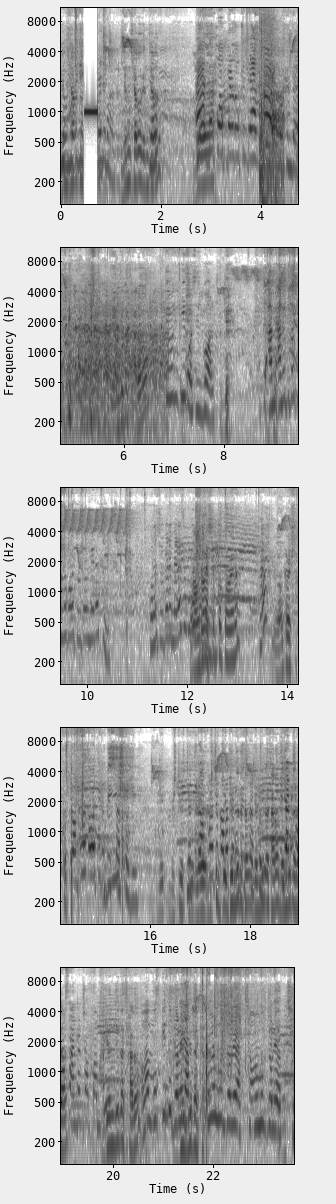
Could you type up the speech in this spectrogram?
গেঞ্জি ছাড়ো। কি মেরে দেবো? গেঞ্জি ছাড়ো গেঞ্জি ছাড়ো। একদম কপ মেরে দেবো কিন্তু একদম মেরে দেবো কিন্তু একদম। গেঞ্জিটা ছাড়ো। তুই কি করছিস বল? আমি আমি কি তোর সাথে কোনো চুলকারে মেরেছিস কোনো চুলকারে মেরেছিস? স্টিক করতে হবে না। হ্যাঁ? রংটা স্টিক করতে তুই কবার থেকে বিশ্বাস করবি। বৃষ্টি বৃষ্টি না, তুই অঙ্কটা বৃষ্টি কবার থেকে গেঞ্জিটা ছাড়ো বিশ্বাস গেঞ্জিটা করবি? ছাড়ো তুই জানিস গেঞ্জিটা আমার ছাড়ো স্নান টান সব complete? গেঞ্জিটা ছাড়ো। আমার মুখ কিন্তু জ্বলে যাচ্ছে। আমার মুখ জ্বলে যাচ্ছে আমার মুখ জ্বলে যাচ্ছে।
